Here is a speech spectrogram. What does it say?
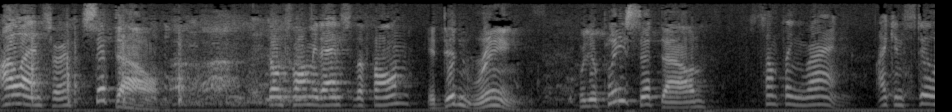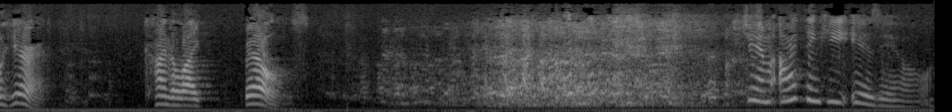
I'll answer it. Sit down. Don't you want me to answer the phone? It didn't ring. Will you please sit down? Something rang. I can still hear it. Kind of like bells. Jim, I think he is ill.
